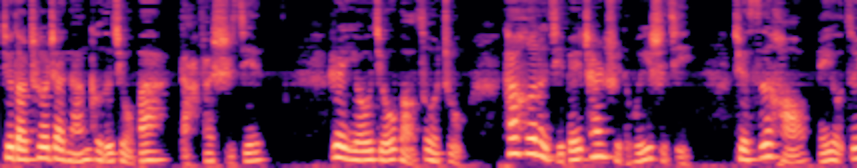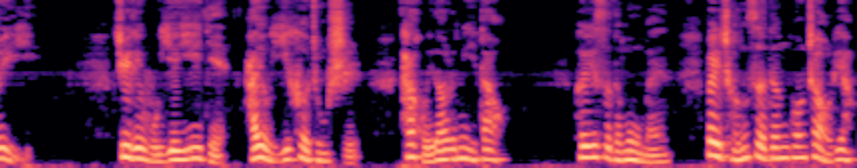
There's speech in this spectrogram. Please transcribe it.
就到车站南口的酒吧打发时间。任由酒保做主，他喝了几杯掺水的威士忌，却丝毫没有醉意。距离午夜一点还有一刻钟时，他回到了密道。黑色的木门被橙色灯光照亮。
